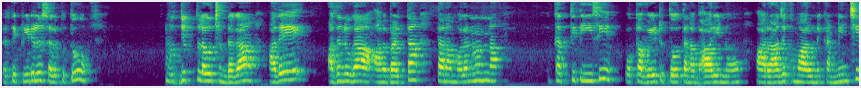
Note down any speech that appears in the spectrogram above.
ప్రతి క్రీడలు సలుపుతూ ఉద్యుక్తులవుచుండగా అదే అదనుగా ఆమె భర్త తన మొలనున్న కత్తి తీసి ఒక వేటుతో తన భార్యను ఆ రాజకుమారుణ్ణి ఖండించి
